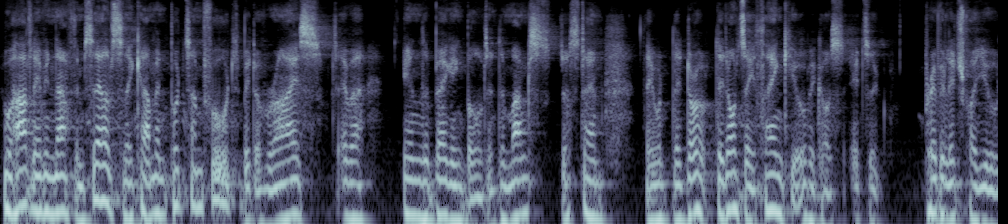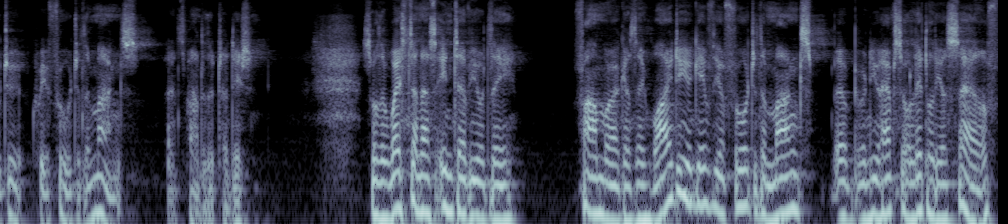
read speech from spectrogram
who hardly have enough themselves, they come and put some food, a bit of rice, whatever, in the begging bowl. and the monks just stand they, they, don't, they don't say thank you because it's a privilege for you to give food to the monks. That's part of the tradition. So the Westerners interviewed the farm workers. They, why do you give your food to the monks uh, when you have so little yourself?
